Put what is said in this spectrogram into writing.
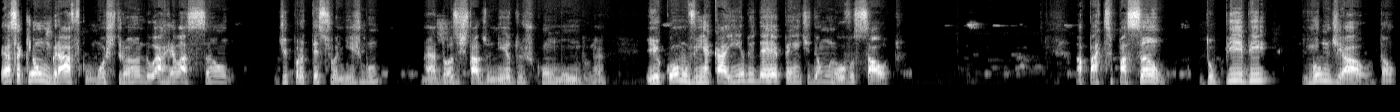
Essa aqui é um gráfico mostrando a relação de protecionismo né, dos Estados Unidos com o mundo, né? E como vinha caindo e de repente deu um novo salto. A participação do PIB mundial. Então,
